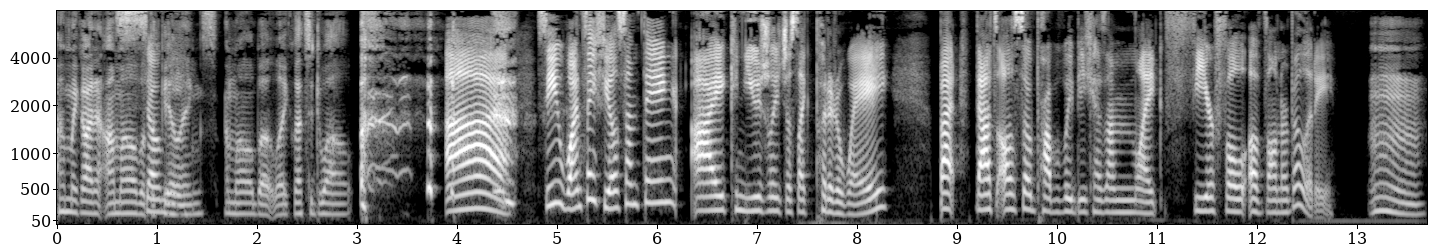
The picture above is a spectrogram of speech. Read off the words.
oh my god, I'm all about So the me. feelings. I'm all about like let's dwell. ah, see, once I feel something, I can usually just like put it away. But that's also probably because I'm like fearful of vulnerability. Mm.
